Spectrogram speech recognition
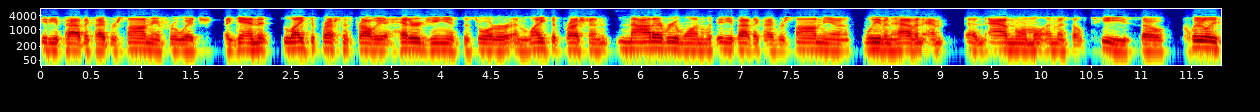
idiopathic hypersomnia, for which, again, like depression is probably a heterogeneous disorder. And like depression, not everyone with idiopathic hypersomnia will even have an, an abnormal MSLT. So clearly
